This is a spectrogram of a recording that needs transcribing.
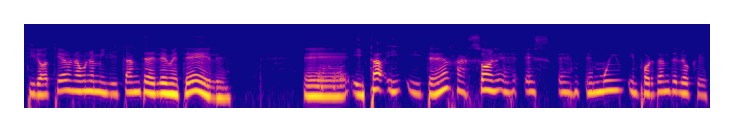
tirotearon a una militante del MTL. Eh, y, está, y, y, tenés razón, es, es, es, muy importante lo que,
